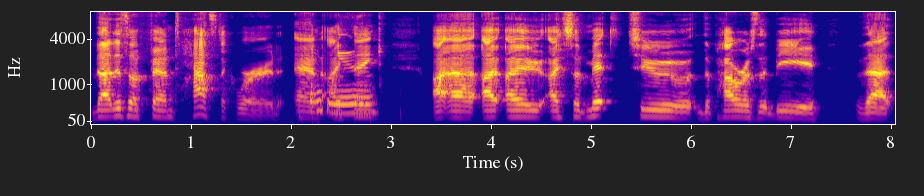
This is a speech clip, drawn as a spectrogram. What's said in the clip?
That is a fantastic word, and Thank I you. think I, I I I submit to the powers that be that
